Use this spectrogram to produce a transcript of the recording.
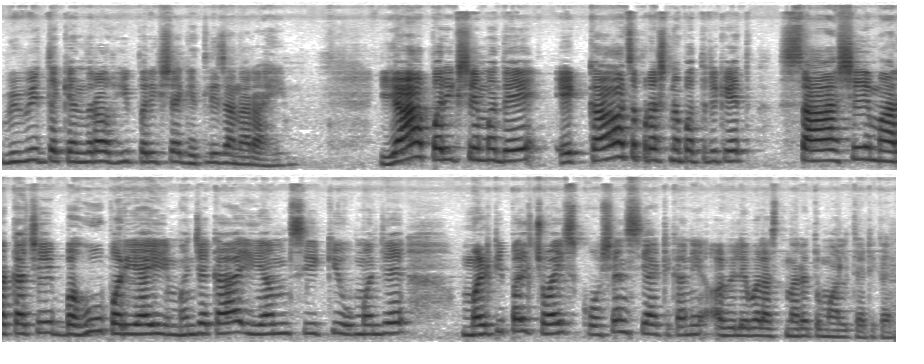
विविध केंद्रावर ही परीक्षा घेतली जाणार आहे. या परीक्षेमध्ये एकाच प्रश्नपत्रिकेत सहाशे मार्काचे बहुपर्यायी म्हणजे काय? एम सी क्यू म्हणजे मल्टिपल चॉईस क्वेश्चन्स या ठिकाणी अवेलेबल असणार आहे तुम्हाला त्या ठिकाणी.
